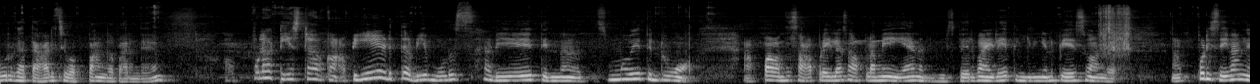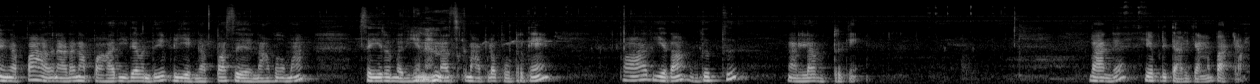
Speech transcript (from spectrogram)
ஊறுகாய் தாளித்து வைப்பாங்க பாருங்கள் அவ்வளோ டேஸ்ட்டாக இருக்கும். அப்படியே எடுத்து அப்படியே முழுசாக அப்படியே தின்ன சும்மாவே தின்றுவோம். அப்பா வந்து சாப்பிடையில சாப்பிடலாமே ஏன் பெருவாயிலே திங்கிறீங்கன்னு பேசுவாங்க. அப்படி செய்வாங்க எங்கள் அப்பா. அதனால் நான் பாதி இதை வந்து இப்படி எங்கள் அப்பா செ ஞாபகமாக செய்கிற மாதிரியே நான் நசுக்கு நாப்பில் போட்டிருக்கேன். பாதியை தான் உதுத்து நல்லா விட்டுருக்கேன். வாங்க எப்படி தாளிக்கலாம் பார்க்கலாம்.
